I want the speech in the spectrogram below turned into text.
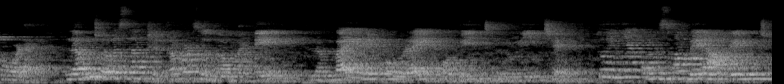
પહોળાઈ. લંબચોરસના ક્ષેત્રફળ શોધવા માટે લંબાઈ અને પહોળાઈ હોવી જરૂરી છે. તો અહીંયા કૌંસમાં બે આપેલું છે.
